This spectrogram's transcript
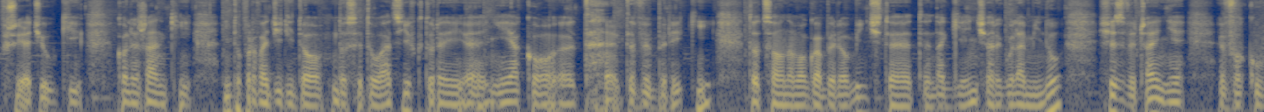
przyjaciółki, koleżanki i doprowadzili do, do sytuacji, w której e, niejako e, te, te wybryki, to co ona mogłaby robić, te, te nagięcia regulaminu się zwyczajnie wokół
